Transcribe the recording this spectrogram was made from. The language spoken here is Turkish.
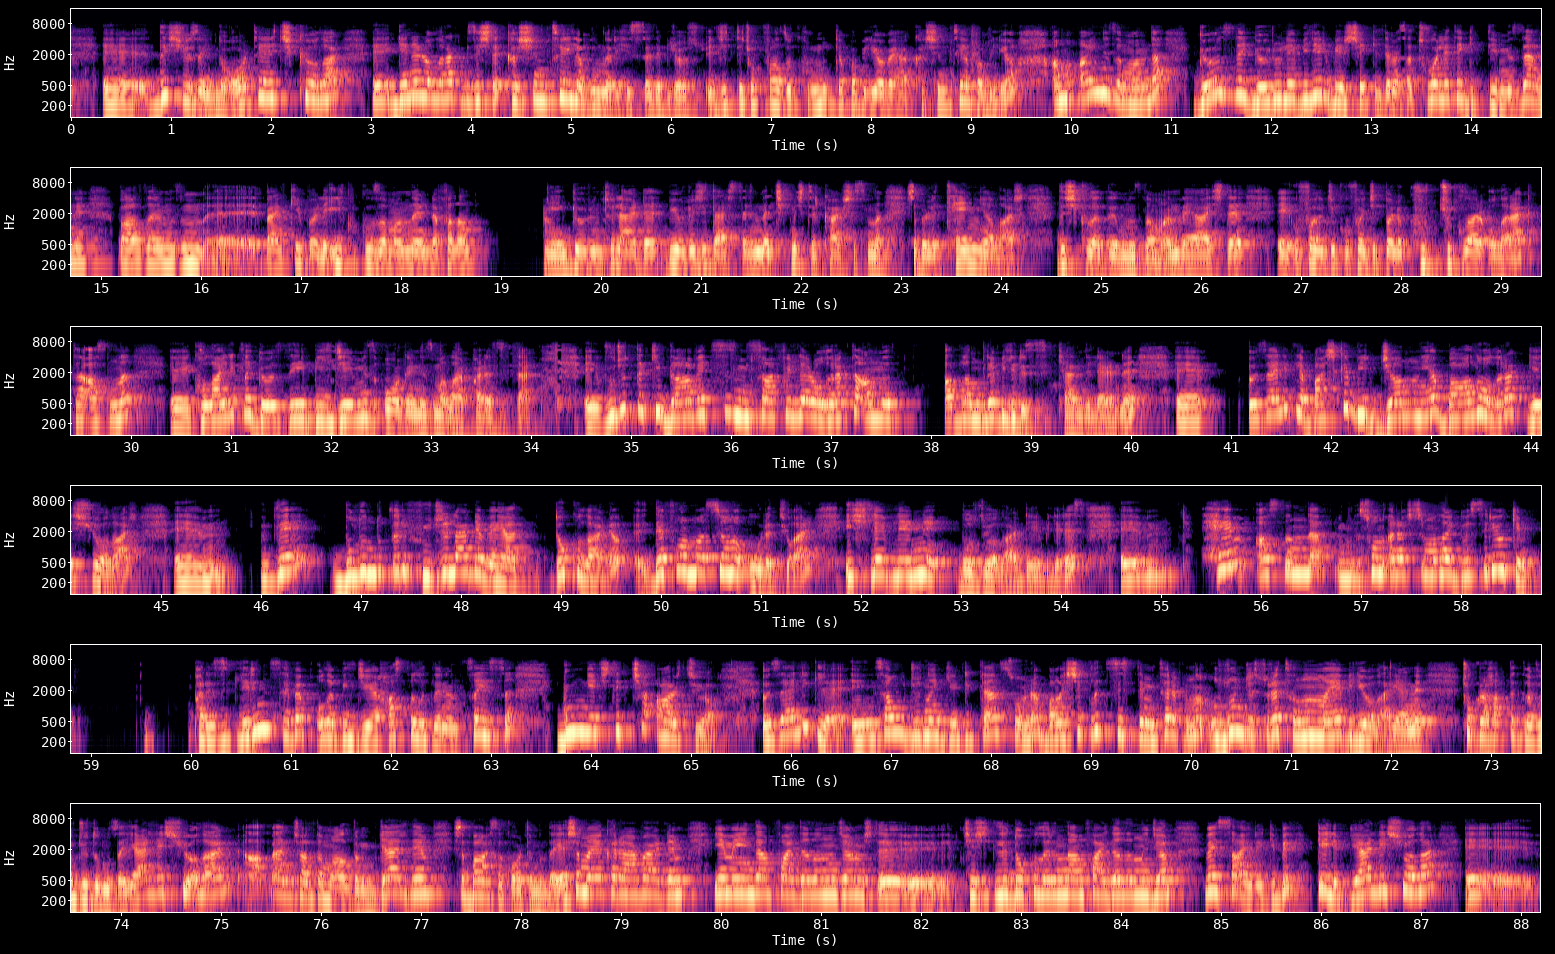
dış yüzeyinde ortaya çıkıyorlar. Genel olarak biz işte kaşıntıyla bunları hissedebiliyoruz. Ciltte çok fazla kuruluk yapabiliyor veya kaşıntı yapabiliyor. Ama aynı zamanda gözle görülebilir bir bir şekilde mesela tuvalete gittiğimizde hani bazılarımızın e, belki böyle ilkokul zamanlarında falan e, görüntülerde biyoloji derslerinde çıkmıştır karşısına işte böyle tenyalar dışkıladığımız zaman veya işte e, ufacık ufacık böyle kurtçuklar olarak da aslında kolaylıkla gözleyebileceğimiz organizmalar parazitler. Vücuttaki davetsiz misafirler olarak da anla, adlandırabiliriz kendilerini. E, özellikle başka bir canlıya bağlı olarak yaşıyorlar. E, ve bulundukları hücrelerde veya dokularda deformasyona uğratıyorlar. İşlevlerini bozuyorlar diyebiliriz. Hem aslında son araştırmalar gösteriyor ki parazitlerin sebep olabileceği hastalıkların sayısı gün geçtikçe artıyor. Özellikle insan vücuduna girdikten sonra bağışıklık sistemi tarafından uzunca süre tanınmayabiliyorlar. Yani çok rahatlıkla vücudumuza yerleşiyorlar. Ben çantamı aldım geldim. İşte bağırsak ortamında yaşamaya karar verdim. Yemeğinden faydalanacağım. işte e, çeşitli dokularından faydalanacağım vesaire gibi gelip yerleşiyorlar. E,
